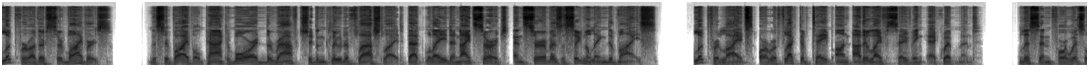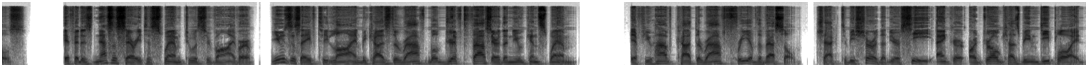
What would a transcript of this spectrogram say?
Look for other survivors. The survival pack aboard the raft should include a flashlight that will aid a night search and serve as a signaling device. Look for lights or reflective tape on other life-saving equipment. Listen for whistles. If it is necessary to swim to a survivor, use a safety line because the raft will drift faster than you can swim. If you have cut the raft free of the vessel, check to be sure that your sea anchor or drogue has been deployed.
